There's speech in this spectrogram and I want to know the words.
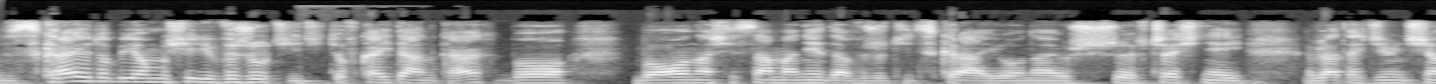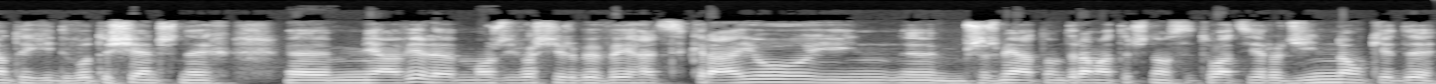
z kraju to by ją musieli wyrzucić, to w kajdankach, bo, bo ona się sama nie da wyrzucić z kraju. Ona już wcześniej, w latach 90. i 2000 e, miała wiele możliwości, żeby wyjechać z kraju i e, przecież miała tą dramatyczną sytuację rodzinną, kiedy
